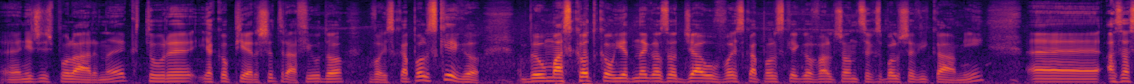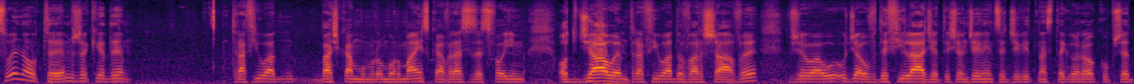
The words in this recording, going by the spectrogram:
e, niedźwiedź polarny, który jako pierwszy trafił do Wojska Polskiego. Był maskotką jednego z oddziałów Wojska Polskiego walczących z bolszewikami, e, a zasłynął tym, że kiedy trafiła Baśka Mur- Murmańska wraz ze swoim oddziałem trafiła do Warszawy, wzięła udział w defiladzie 1919 roku przed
